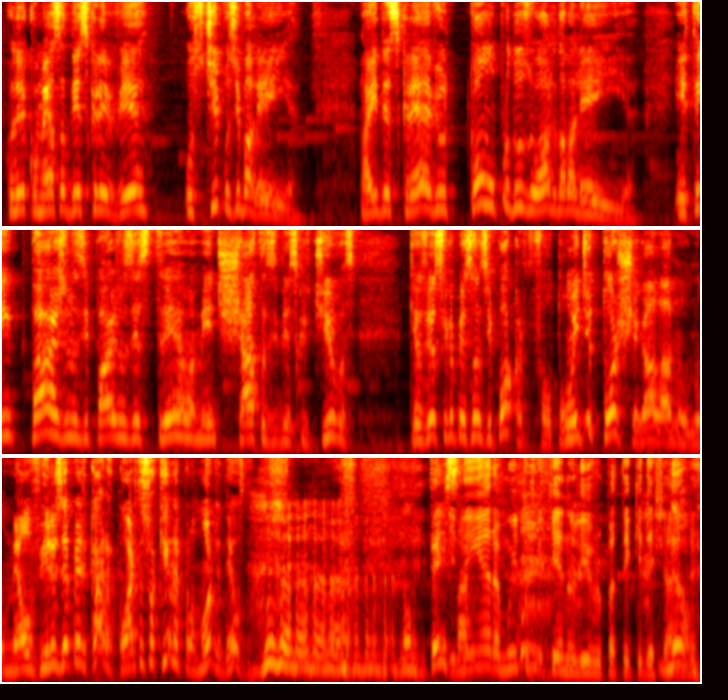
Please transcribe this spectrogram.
Quando ele começa a descrever os tipos de baleia, aí descreve o, como produz o óleo da baleia, e tem páginas e páginas extremamente chatas e descritivas que às vezes fica pensando assim, pô, cara, faltou um editor chegar lá no, no Mel Vírus e dizer pra ele, cara, corta isso aqui, né? Pelo amor de Deus, né? não, não tem, sabe? E nem era muito pequeno o livro para ter que deixar. Não, né?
